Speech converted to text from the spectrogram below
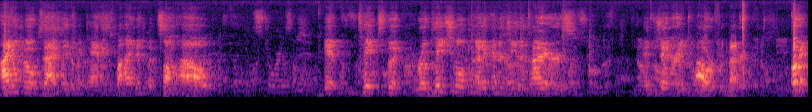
I don't know exactly the mechanics behind it, but somehow it takes the rotational kinetic energy of the tires and generates power for the battery. Okay,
